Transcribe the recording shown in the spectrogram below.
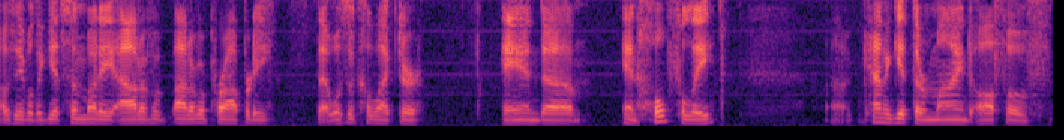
I was able to get somebody out of a, out of a property that was a collector, and um, and hopefully uh, kind of get their mind off of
